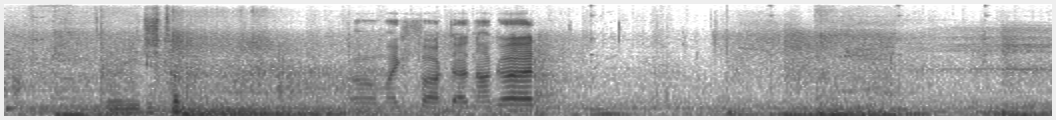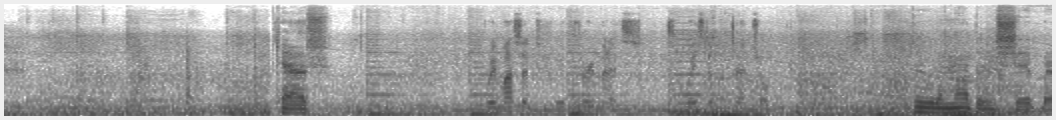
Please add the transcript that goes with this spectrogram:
Dude, you just took. Oh my fuck, that's not good. Cash. We mustn't. We have three minutes. It's a waste of potential. Dude, I'm not doing shit, bro.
